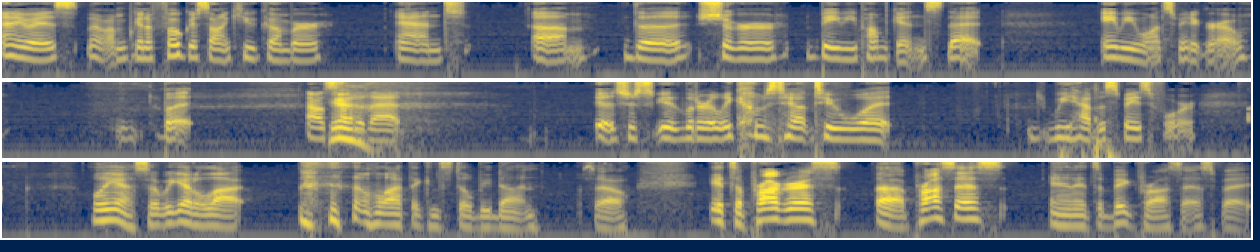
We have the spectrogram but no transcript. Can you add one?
anyways, no, I'm gonna focus on cucumber and um the sugar baby pumpkins that Amy wants me to grow. But outside Yeah. of that, it's just it literally comes down to what we have the space for. Well, yeah. So we got a lot, a lot that can still be done. So it's a progress uh, process, and it's a big process, but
